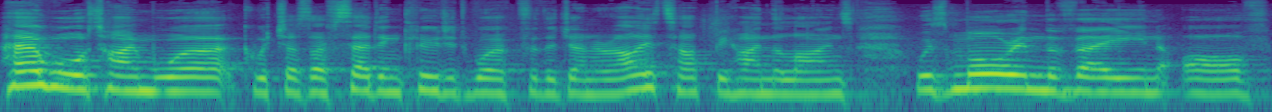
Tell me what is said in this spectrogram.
her wartime work, which as I've said included work for the Generalitat behind the lines, was more in the vein of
